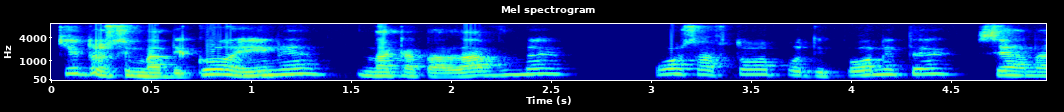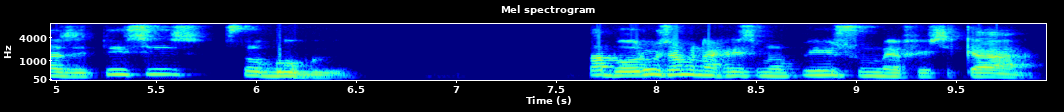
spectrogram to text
και το σημαντικό είναι να καταλάβουμε πώς αυτό αποτυπώνεται σε αναζητήσεις στο Google. Θα μπορούσαμε να χρησιμοποιήσουμε φυσικά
